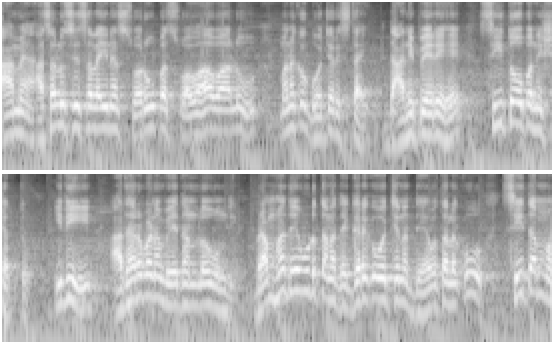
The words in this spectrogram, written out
ఆమె అసలు సిసలైన స్వరూప స్వభావాలు మనకు గోచరిస్తాయి. దాని పేరే సీతోపనిషత్తు. ఇది అధర్వణ వేదంలో ఉంది. బ్రహ్మదేవుడు తన దగ్గరకు వచ్చిన దేవతలకు సీతమ్మ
